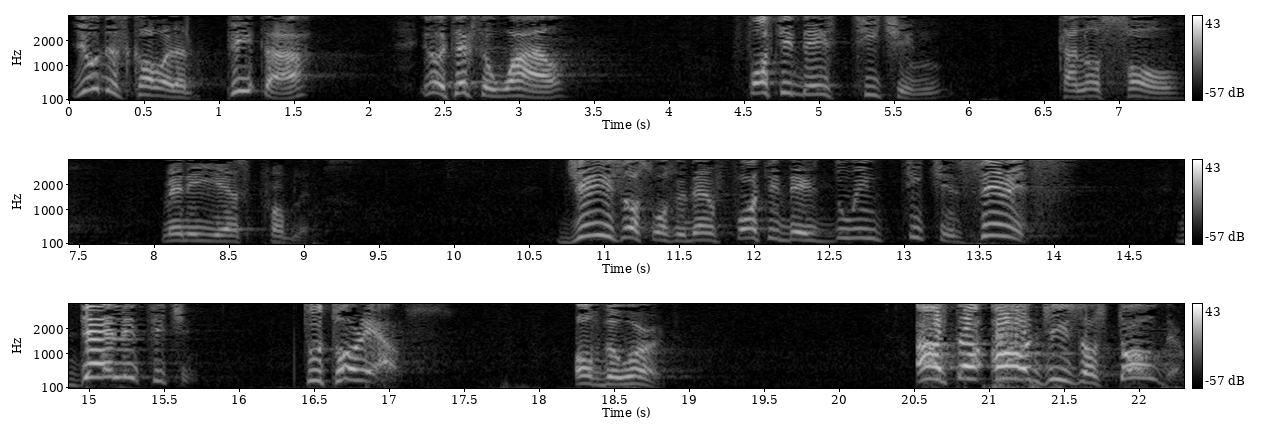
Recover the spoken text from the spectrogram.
you discover that Peter, you know, it takes a while. 40 days teaching cannot solve many years' problems. Jesus was with them 40 days doing teaching, series, daily teaching, tutorials of the word. After all Jesus told them,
